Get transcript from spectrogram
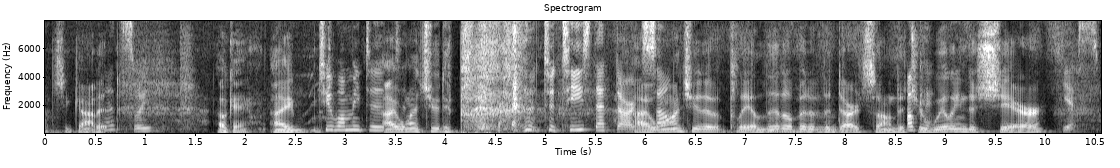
got she got it. That's sweet. Okay, I Do you want me to I to, want you to. Play, to tease that dart I song? want you to play a little bit of the dart song that you're willing to share, yes,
